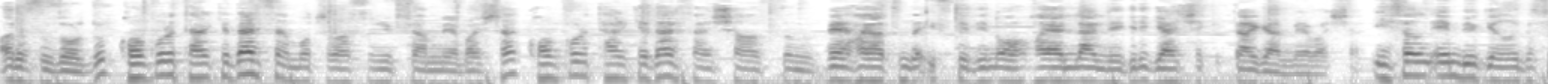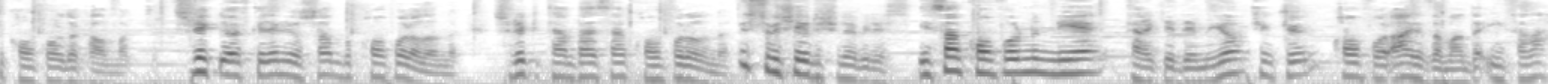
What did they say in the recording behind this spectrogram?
arası zordur. Konforu terk edersen motivasyon yükselmeye başlar. Konforu terk edersen şansın ve hayatında istediğin o hayallerle ilgili gerçeklikler gelmeye başlar. İnsanın en büyük yanılgısı konforda kalmaktır. Sürekli öfkeleniyorsan bu konfor alanı. Sürekli tembelsen konfor alanı. Bir sürü şey düşünebilirsin. İnsan konforunu niye terk edemiyor? Çünkü konfor aynı zamanda insana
